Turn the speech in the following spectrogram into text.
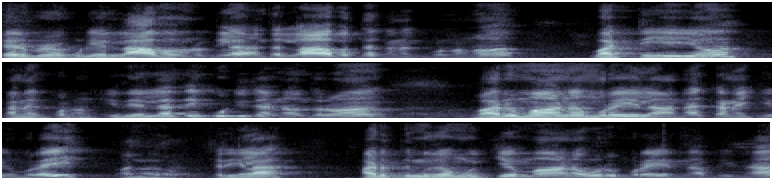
ஏற்படக்கூடிய லாபம் இருக்குல்ல அந்த லாபத்தை கணக்கு பண்ணணும் வட்டியையும் கணக்கு பண்ணணும். இது எல்லாத்தையும் கூட்டிட்டு என்ன வந்துடும் வருமான முறையிலான கணக்கின் முறை வந்துடும் சரிங்களா? அடுத்து மிக முக்கியமான ஒரு முறை என்ன அப்படின்னா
